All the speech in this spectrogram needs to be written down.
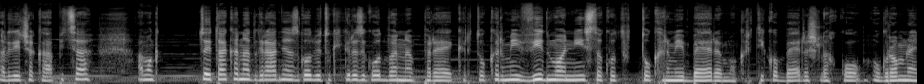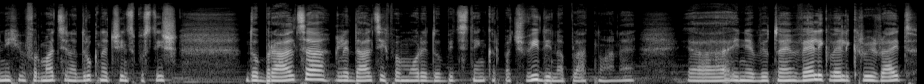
Rdeča kapica, ampak to je taka nadgradnja zgodbe, tukaj gre zgodba naprej, ker to, kar mi vidimo, ni isto kot to, kar mi beremo. Ker ti, ko bereš, lahko ogromno enih informacij na drug način spustiš do bralca, gledalcih pa mora dobiti s tem, kar pač vidi na platnu. Ja, in je bil to en velik, velik rewrite,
